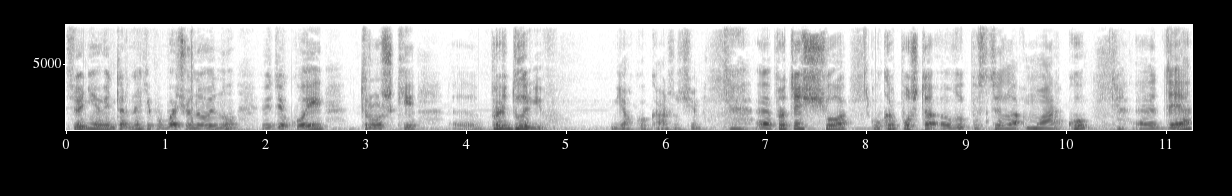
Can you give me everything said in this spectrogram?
Сьогодні я в інтернеті побачив новину, від якої трошки е, придурів. М'яко кажучи, Е, про те, що Укрпошта випустила марку, е, де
